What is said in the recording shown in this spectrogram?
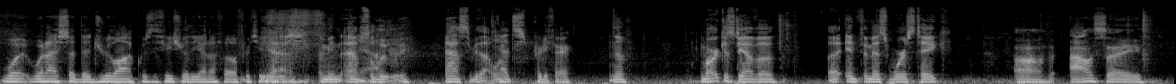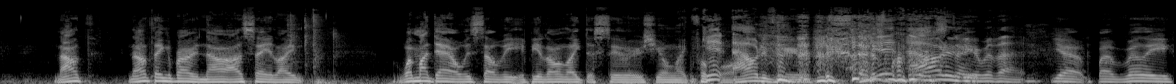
What when I said that Drew Lock was the future of the NFL for two yeah, years? I mean, absolutely. Yeah. It has to be that one. That's pretty fair. No. Marcus, do you have a, a infamous worst take? Uh, I'll say now. Now think about it. Now I'll say like what my dad always tell me: if you don't like the Steelers, you don't like football. Get out of here! Get out of here with that. Yeah, but really,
